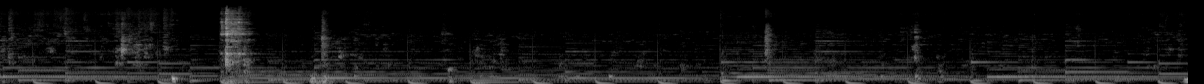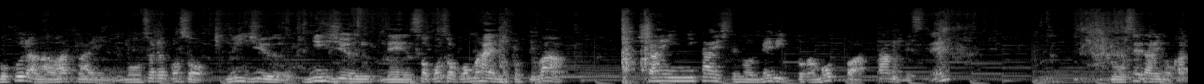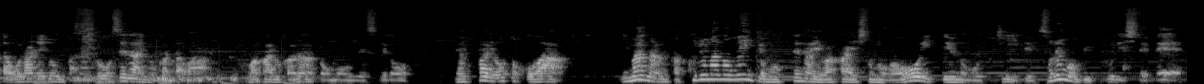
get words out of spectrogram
僕らが若い、もうそれこそ20、20年そこそこ前の時は、社員に対してのメリットがもっとあったんですね。同世代の方おられるんかな？同世代の方はわかるかなと思うんですけど、やっぱり男は、今なんか車の免許持ってない若い人の方が多いっていうのも聞いて、それもびっくりしてて、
